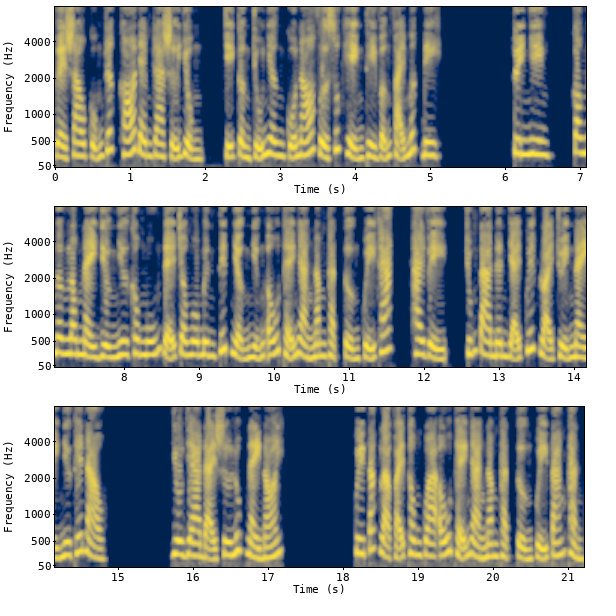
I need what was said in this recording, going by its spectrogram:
về sau cũng rất khó đem ra sử dụng chỉ cần chủ nhân của nó vừa xuất hiện thì vẫn phải mất đi. Tuy nhiên, con ngân long này dường như không muốn để cho ngô minh tiếp nhận những ấu thể ngàn năm thạch tượng quỷ khác. Hai vị, chúng ta nên giải quyết loại chuyện này như thế nào? Vô gia đại sư lúc này nói. Quy tắc là phải thông qua ấu thể ngàn năm thạch tượng quỷ tán thành.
